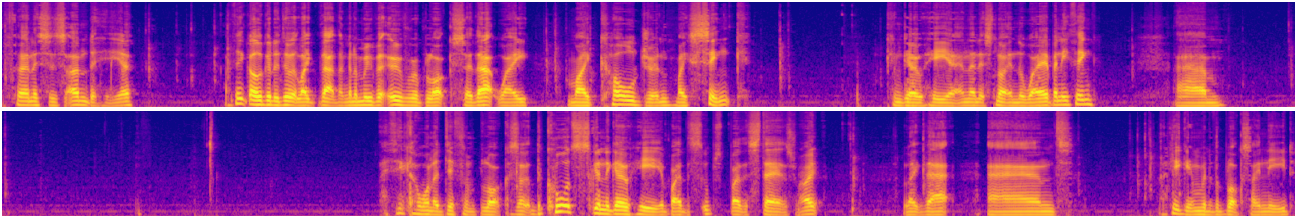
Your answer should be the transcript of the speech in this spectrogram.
furnaces under here. I think I'm going to do it like that. I'm going to move it over a block, so that way my cauldron, my sink, can go here, and then it's not in the way of anything. Um, I think I want a different block because the quartz is going to go here by the oops by the stairs, right? Like that, and I keep getting rid of the blocks I need.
